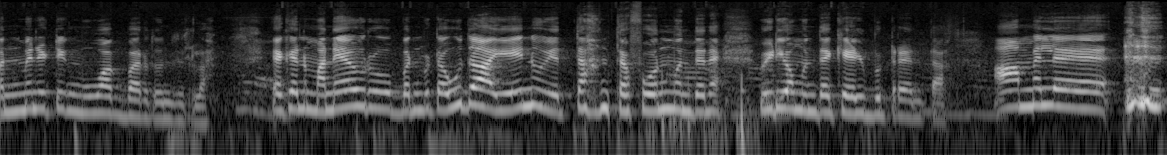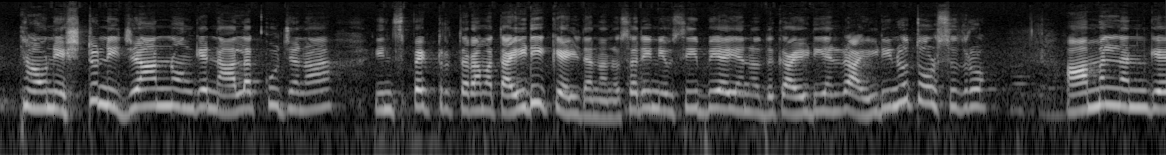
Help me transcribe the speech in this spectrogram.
ಒನ್ ಮಿನಿಟಿಗೆ ಮೂವ್ ಆಗಬಾರ್ದು ಅಂದಿರಲ್ಲ. ಯಾಕೆಂದ್ರೆ ಮನೆಯವರು ಬಂದ್ಬಿಟ್ಟು, ಹೌದಾ, ಏನು ಎತ್ತ ಅಂತ ಫೋನ್ ಮುಂದೆನೇ, ವಿಡಿಯೋ ಮುಂದೆ ಕೇಳಿಬಿಟ್ರೆ ಅಂತ. ಆಮೇಲೆ ಅವನು ಎಷ್ಟು ನಿಜ ಅನ್ನೋಂಗೆ ನಾಲ್ಕು ಜನ ಇನ್ಸ್ಪೆಕ್ಟ್ರ್ ಥರ ಮತ್ತು ಐ ಡಿ ಕೇಳಿದೆ ನಾನು. ಸರಿ, ನೀವು ಸಿ ಬಿ ಐ ಅನ್ನೋದಕ್ಕೆ ಐ ಡಿ ಅಂದರೆ ಐ ಡಿನೂ ತೋರಿಸಿದ್ರು. ಆಮೇಲೆ ನನಗೆ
